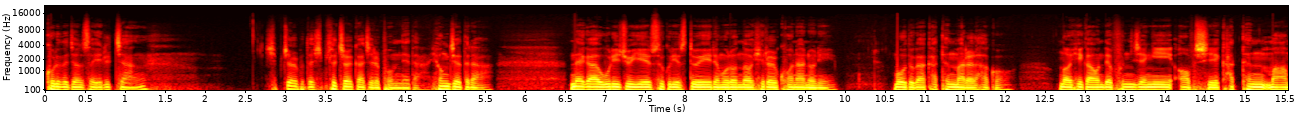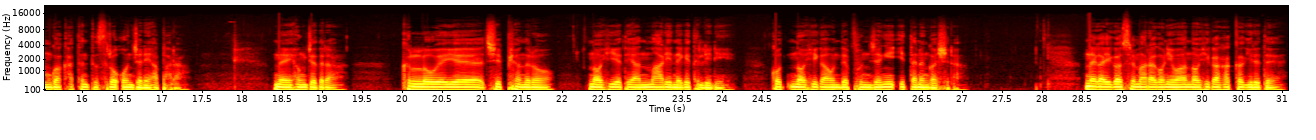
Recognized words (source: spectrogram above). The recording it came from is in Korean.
고린도전서 1장 10절부터 17절까지를 봅니다. 형제들아 내가 우리 주 예수 그리스도의 이름으로 너희를 권하노니 모두가 같은 말을 하고 너희 가운데 분쟁이 없이 같은 마음과 같은 뜻으로 온전히 합하라. 내 형제들아 글로웨의 지편으로 너희에 대한 말이 내게 들리니 곧 너희 가운데 분쟁이 있다는 것이라. 내가 이것을 말하거니와 너희가 각각 이르되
